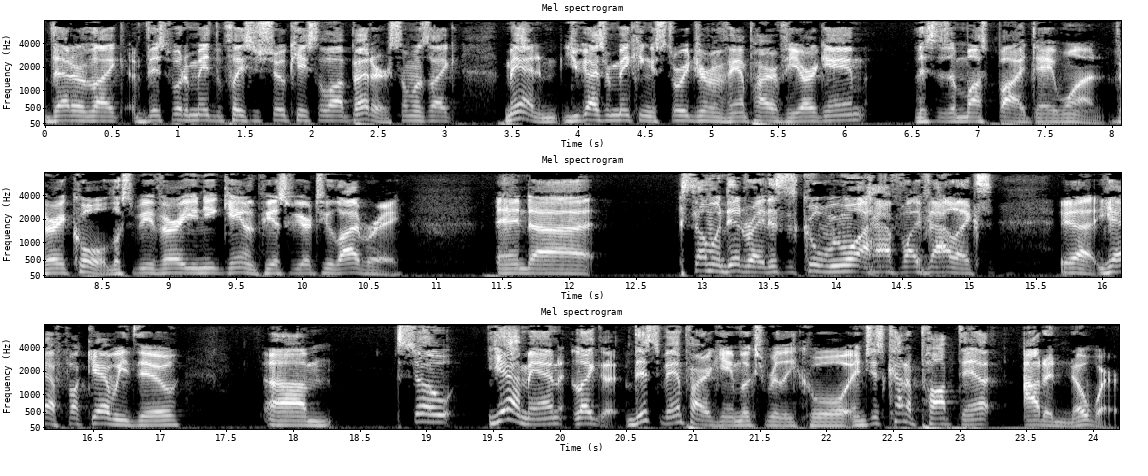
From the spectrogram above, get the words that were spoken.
that are like, this would have made the PlayStation Showcase a lot better. Someone's like, man, you guys are making a story-driven vampire VR game. This is a must-buy day one. Very cool. Looks to be a very unique game in the PSVR 2 library. And uh, someone did write, "This is cool. We want Half Life Alyx." Yeah, yeah, fuck yeah, we do. Um, so yeah, man, like this vampire game looks really cool and just kind of popped out out of nowhere.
